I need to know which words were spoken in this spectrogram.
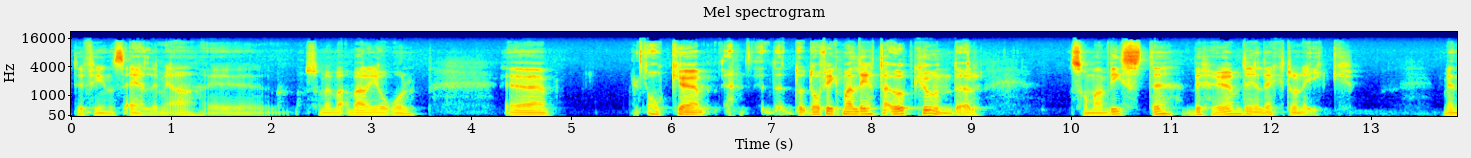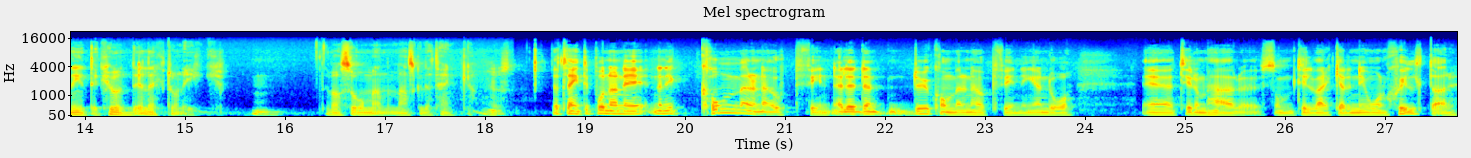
Det finns Elmia eh, som är varje år. Eh, och eh, då, då, fick man leta upp kunder som man visste behövde elektronik men inte kunde elektronik. Mm. Det var så man, man skulle tänka. Just. Jag tänkte på när ni, när ni kom med den här uppfinningen, eller den, du kom med den här uppfinningen då eh, till de här som tillverkade neonskyltar.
